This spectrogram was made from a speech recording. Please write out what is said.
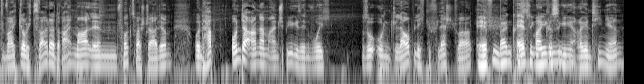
da war ich, glaube ich, zwei oder dreimal im Volksparkstadion und habe unter anderem ein Spiel gesehen, wo ich so unglaublich geflasht war. Elfenbeinküste, Elfenbeinküste gegen, Argentinien.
